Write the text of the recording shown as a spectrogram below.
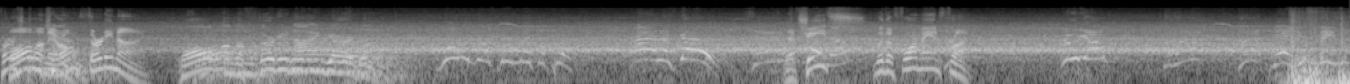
First Ball and on their own 39. Ball on the 39-yard line. One of us will make a play. All right, let's go. The Chiefs with a four-man front. Here we go. Yeah, you see me.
